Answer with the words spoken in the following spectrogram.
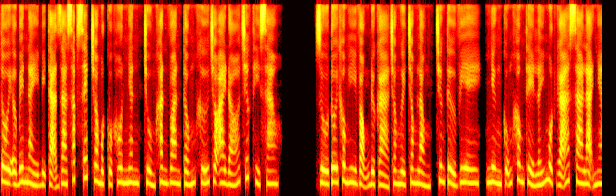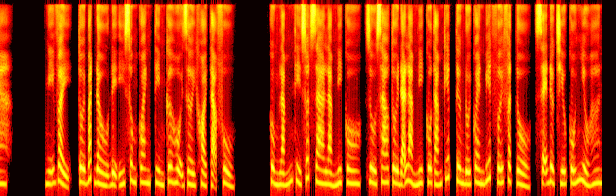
tôi ở bên này bị tạ ra sắp xếp cho một cuộc hôn nhân, chùm khăn voan tống khứ cho ai đó trước thì sao? Dù tôi không hy vọng được cả cho người trong lòng, Trương Tử Vi nhưng cũng không thể lấy một gã xa lạ nha. Nghĩ vậy, tôi bắt đầu để ý xung quanh tìm cơ hội rời khỏi tạ phủ. Cùng lắm thì xuất ra làm Nico, dù sao tôi đã làm Nico tám kiếp tương đối quen biết với Phật tổ, sẽ được chiếu cố nhiều hơn.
